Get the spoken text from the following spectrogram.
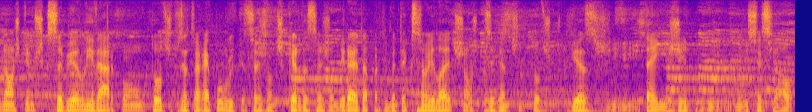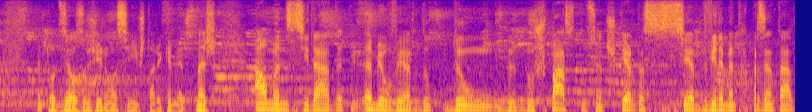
nós temos que saber lidar com todos os Presidentes da República, sejam de esquerda, sejam de direita, a partir do momento em que são eleitos, são os Presidentes de todos os portugueses e têm agido no, essencial, todos eles agiram assim historicamente. Mas há uma necessidade, a meu ver, de, de um, de, do espaço do centro-esquerda ser devidamente representado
